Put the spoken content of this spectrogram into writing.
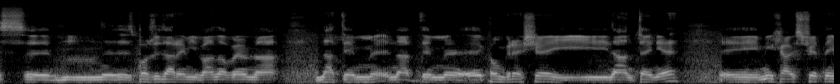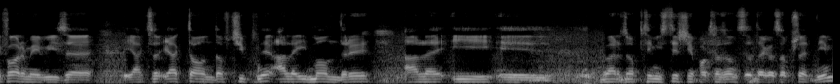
z, mm, z Bożydarem Iwanowem na, na, tym, na tym e, kongresie i na antenie. Michał w świetnej formie, widzę, jak to, jak to on dowcipny, ale i mądry, ale i, i bardzo optymistycznie podchodzący do tego, co przed nim.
